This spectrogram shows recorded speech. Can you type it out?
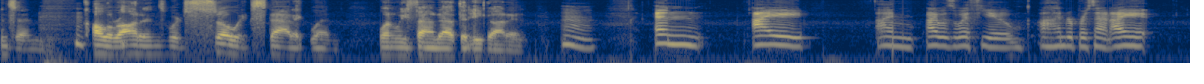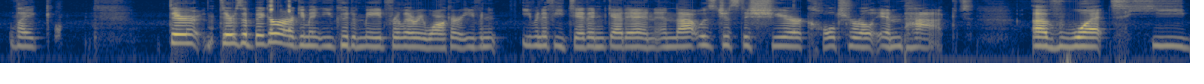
and Coloradans were so ecstatic when when we found out that he got in. Mm. And I I'm I was with you 100%. I like there there's a bigger argument you could have made for Larry Walker even even if he didn't get in and that was just the sheer cultural impact of what he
